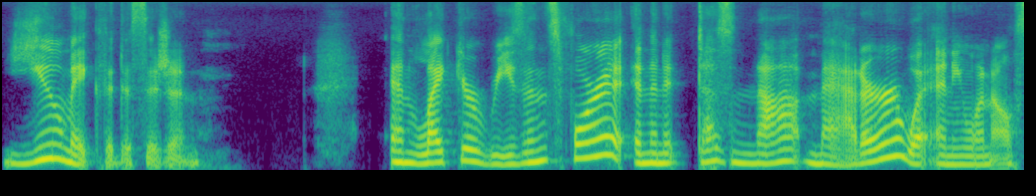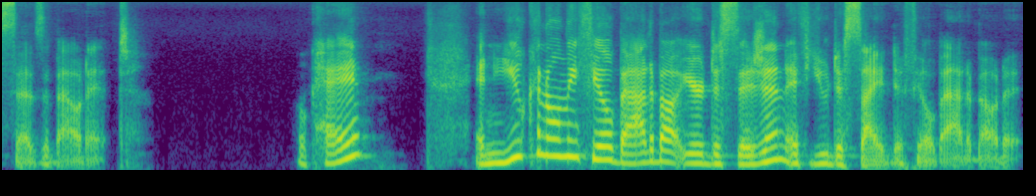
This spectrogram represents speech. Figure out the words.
You make the decision and like your reasons for it. And then it does not matter what anyone else says about it. Okay. And you can only feel bad about your decision if you decide to feel bad about it.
